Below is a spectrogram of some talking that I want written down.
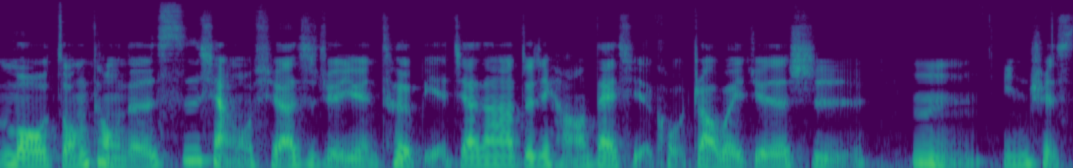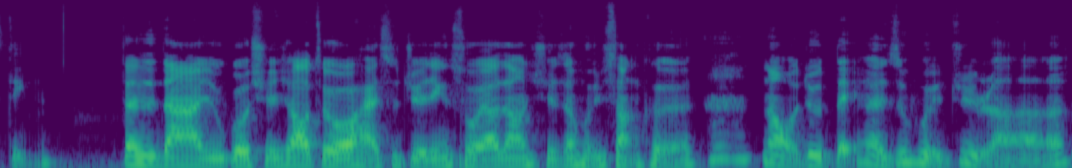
某总统的思想，我实在是觉得有点特别，加上他最近好像戴起了口罩，我也觉得是嗯 interesting。但是当然，如果学校最后还是决定说要让学生回去上课，那我就得还是回去啦。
